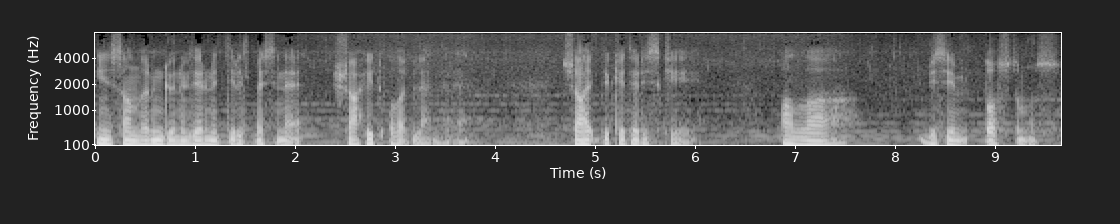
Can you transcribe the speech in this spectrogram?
insanların gönüllerini diriltmesine şahit olabilenlere. Şahitlik ederiz ki Allah bizim dostumuz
